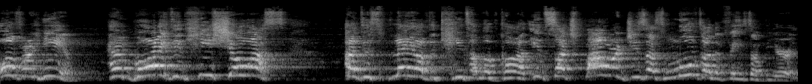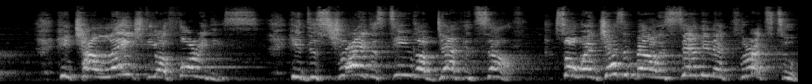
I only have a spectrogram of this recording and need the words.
over him. And boy, did he show us a display of the kingdom of God. In such power, Jesus moved on the face of the earth. He challenged the authorities. He destroyed the sting of death itself. So when Jezebel is sending a threat to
